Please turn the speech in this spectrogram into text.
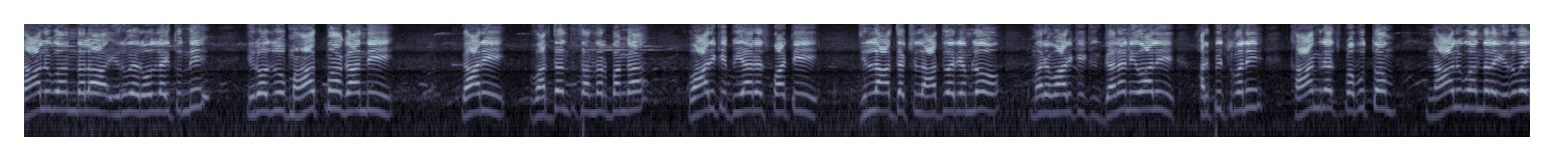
నాలుగు వందల ఇరవై రోజులైతుంది. ఈరోజు మహాత్మా గాంధీ గారి వర్ధంతి సందర్భంగా వారికి బీఆర్ఎస్ పార్టీ జిల్లా అధ్యక్షుల ఆధ్వర్యంలో మరి వారికి ఘన నివాళి అర్పించుకొని కాంగ్రెస్ ప్రభుత్వం నాలుగు వందల ఇరవై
